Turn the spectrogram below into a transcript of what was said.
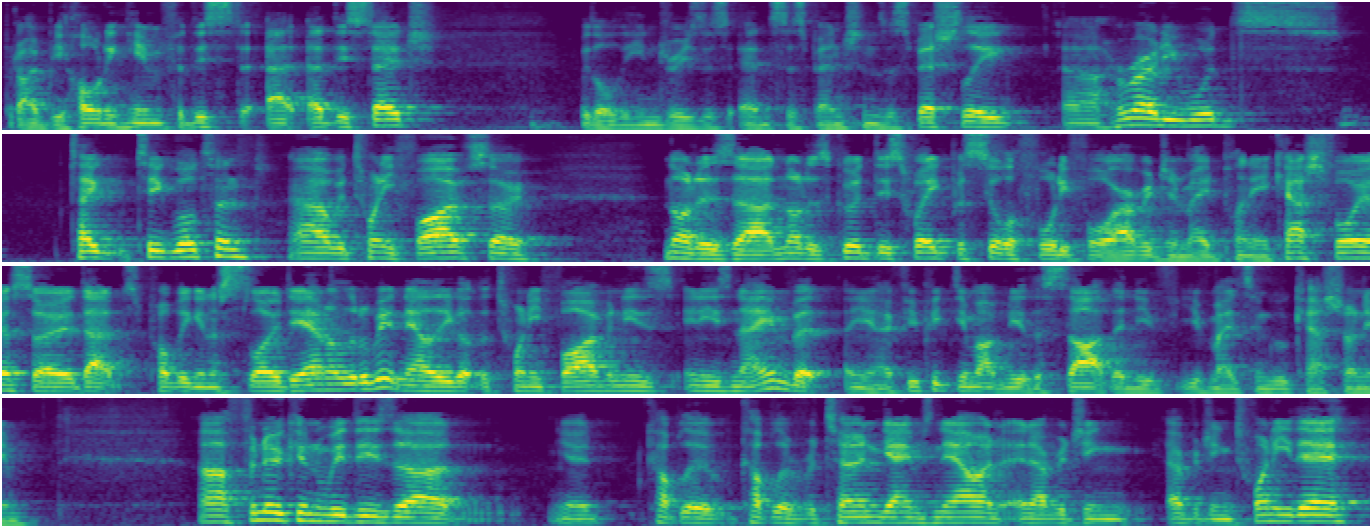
but I'd be holding him for this at, at this stage with all the injuries and suspensions, especially. Uh, Woods, take Teig Wilton uh, with 25. So not as uh, not as good this week, but still a 44 average and made plenty of cash for you. So that's probably going to slow down a little bit now that he got the 25 in his in his name. But you know, if you picked him up near the start, then you've you've made some good cash on him. Uh, Finucane with his uh, you know couple of couple of return games now and, and averaging averaging 20 there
